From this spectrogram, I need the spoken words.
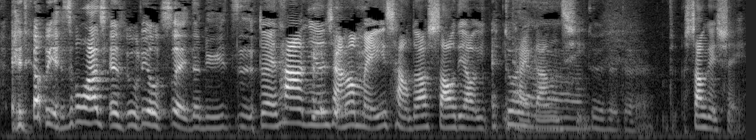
Adele 也是花钱如流水的女子。对她，你能想象每一场都要烧掉一 一台钢琴？对对对。烧给谁？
